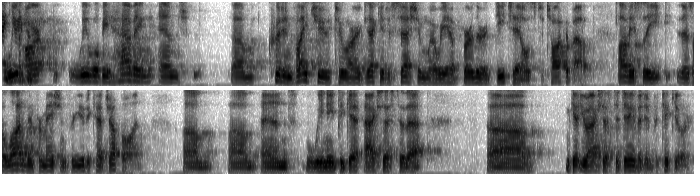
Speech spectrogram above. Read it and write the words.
Thank we you. are, we will be having and um, could invite you to our executive session where we have further details to talk about. Obviously, there's a lot of information for you to catch up on. Um, um, and we need to get access to that, uh, get you access to David in particular.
